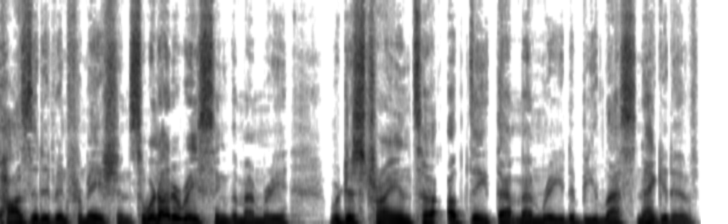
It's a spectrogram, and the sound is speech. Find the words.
positive information? So we're not erasing the memory, we're just trying to update that memory to be less negative.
